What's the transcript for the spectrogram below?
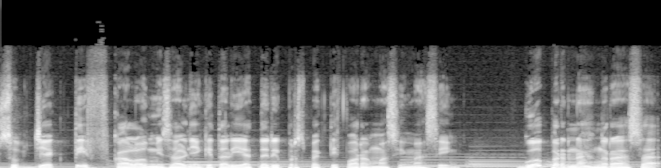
subjektif kalau misalnya kita lihat dari perspektif orang masing-masing. Gue pernah ngerasa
